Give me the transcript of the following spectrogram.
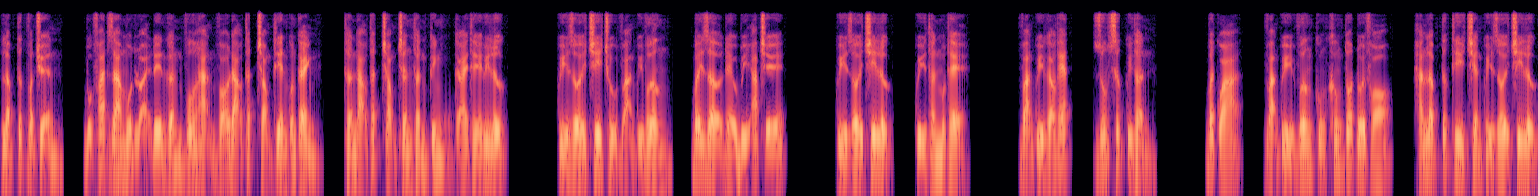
lập tức vận chuyển b ộ c phát ra một loại đến gần vô hạn võ đạo thất trọng thiên quân cảnh, thần đạo thất trọng chân thần kính, cái thế uy lực. Quỷ giới chi chủ vạn quỷ vương, bây giờ đều bị áp chế. Quỷ giới chi lực, quỷ thần một thể. Vạn quỷ gào thét, giúp sức quỷ thần. Bất quá, vạn quỷ vương cũng không tốt đối phó, hắn lập tức thi triển quỷ giới chi lực,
